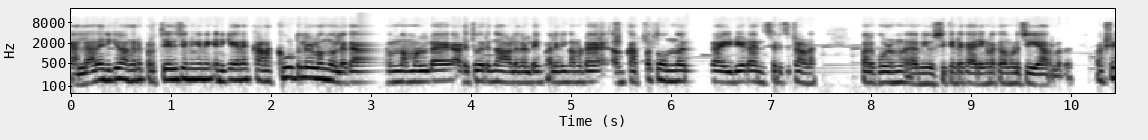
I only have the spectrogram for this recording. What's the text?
അല്ലാതെ എനിക്ക് അങ്ങനെ പ്രത്യേകിച്ച് എനിക്ക് എനിക്ക് അങ്ങനെ കണക്കുകൂട്ടലുകളൊന്നുമില്ല. കാരണം നമ്മളുടെ അടുത്ത് വരുന്ന ആളുകളുടെയും അല്ലെങ്കിൽ നമ്മുടെ നമുക്ക് അപ്പം തോന്നുന്ന ഒരു ഐഡിയയുടെ അനുസരിച്ചിട്ടാണ് പലപ്പോഴും മ്യൂസിക്കിന്റെ കാര്യങ്ങളൊക്കെ നമ്മൾ ചെയ്യാറുള്ളത്. പക്ഷെ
